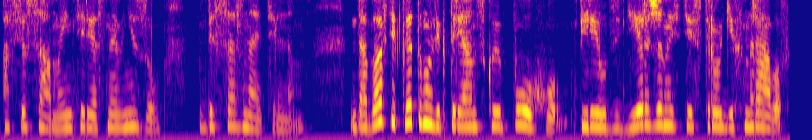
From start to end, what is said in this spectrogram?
а все самое интересное внизу, в бессознательном – Добавьте к этому викторианскую эпоху, период сдержанности и строгих нравов,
